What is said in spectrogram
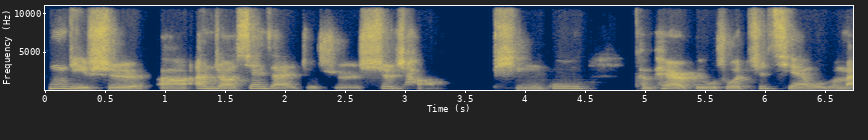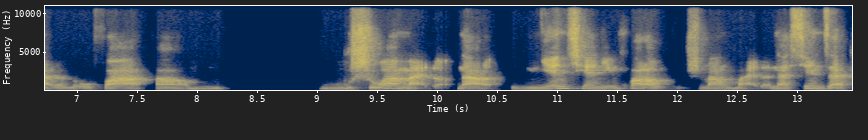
目的是啊，按照现在就是市场评估 compare，比如说之前我们买的楼花啊。五十万买的，那五年前您花了五十万买的，那现在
